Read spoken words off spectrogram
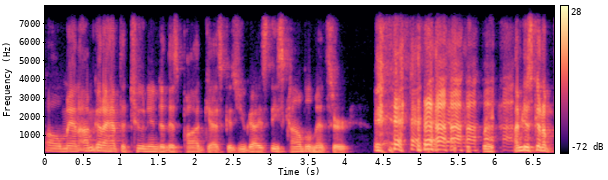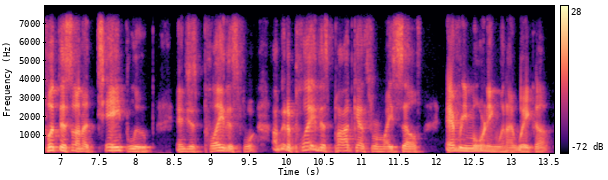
oh man, I'm gonna have to tune into this podcast because you guys, these compliments are. I'm just gonna put this on a tape loop and just play this for. I'm gonna play this podcast for myself every morning when I wake up.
